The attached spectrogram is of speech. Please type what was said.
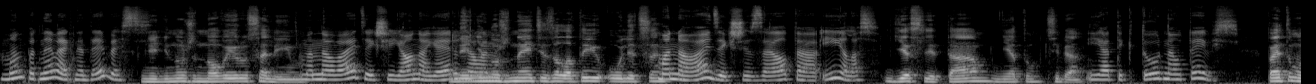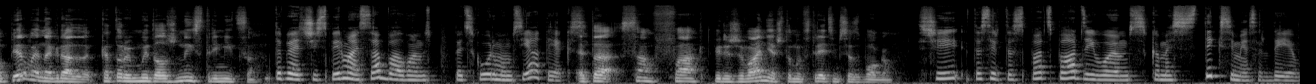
man pat nevajag ne debesis, мне не нужен Новый Иерусалим, man nav vajadzīga šī jaunā мне не Jeruzaleme, нужны эти золотые улицы, man nav vajadzīgs šis zelta ielas, если там нету тебя. ja tik tur nav tevis. Поэтому первая награда, к которой мы должны стремиться, Tāpēc šis pirmais apbalvojums, pēc kura mums jātiekas, это сам факт переживания, что мы встретимся с Богом. šī, tas ir tas pats pārdzīvojums, ka mēs tiksimies ar Dievu.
